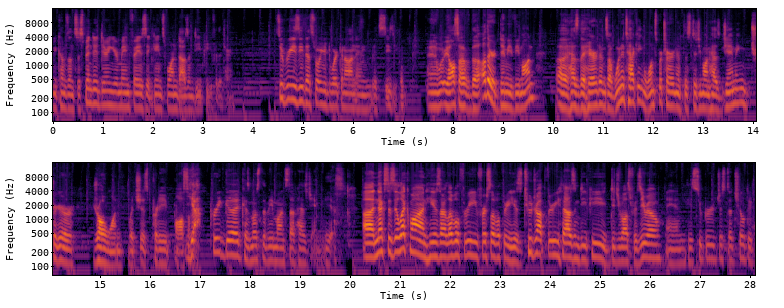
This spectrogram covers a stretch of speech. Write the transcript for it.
becomes unsuspended during your main phase, it gains 1000 DP for the turn. Super easy, that's what you're working on, and it's easy. And we also have the other DemiVeemon. Uh, has the inheritance of when attacking once per turn. If this Digimon has jamming, trigger, draw one, which is pretty awesome. Yeah, pretty good, because most of the Veemon stuff has jamming. Yes. Uh, next is Elecmon. He is our level three, first level 3. He is 2 drop 3000 DP, Digivolves for 0, and he's super just a chill dude.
